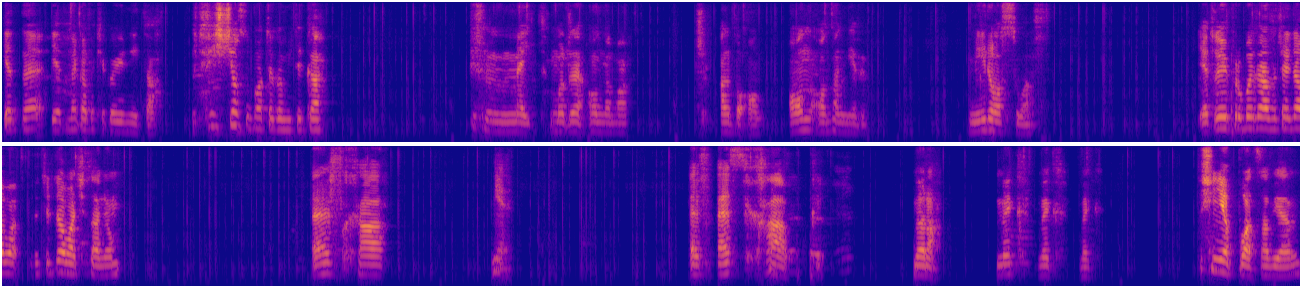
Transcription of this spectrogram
jedne, jednego takiego unita. 200 osób ma tego mityka. Piszmy mate, może ona ma. Czy, albo on. On, ona, nie wiem. Mirosław. Ja tutaj próbuję teraz wytradować za nią. FH. Nie. FSH. Dobra. Myk, myk, myk. To się nie opłaca, wiem.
